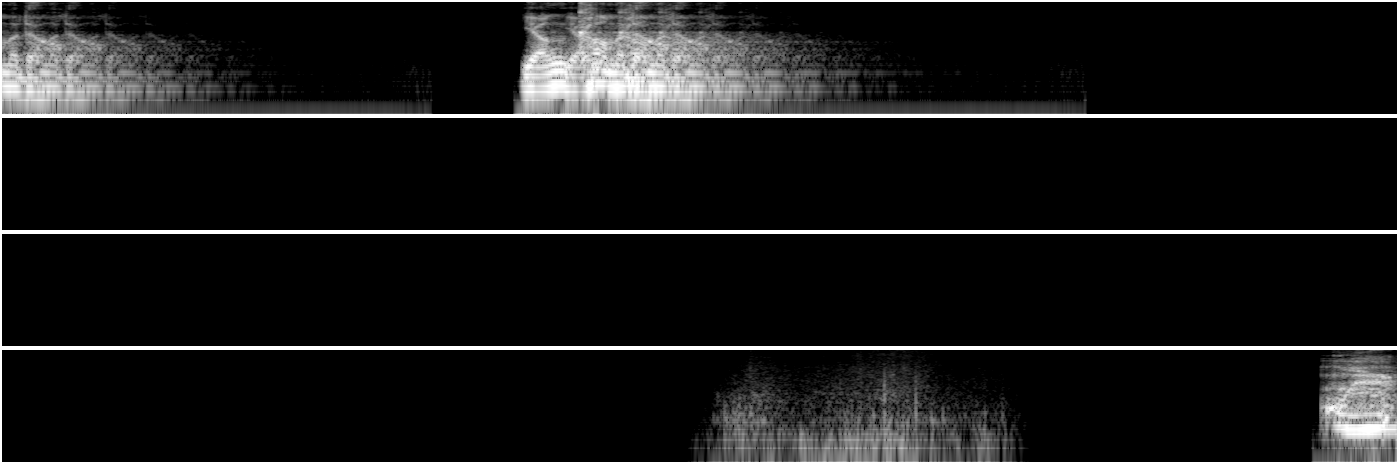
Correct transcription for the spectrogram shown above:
Kamado. Young, Young Kamado. Kamado. Where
